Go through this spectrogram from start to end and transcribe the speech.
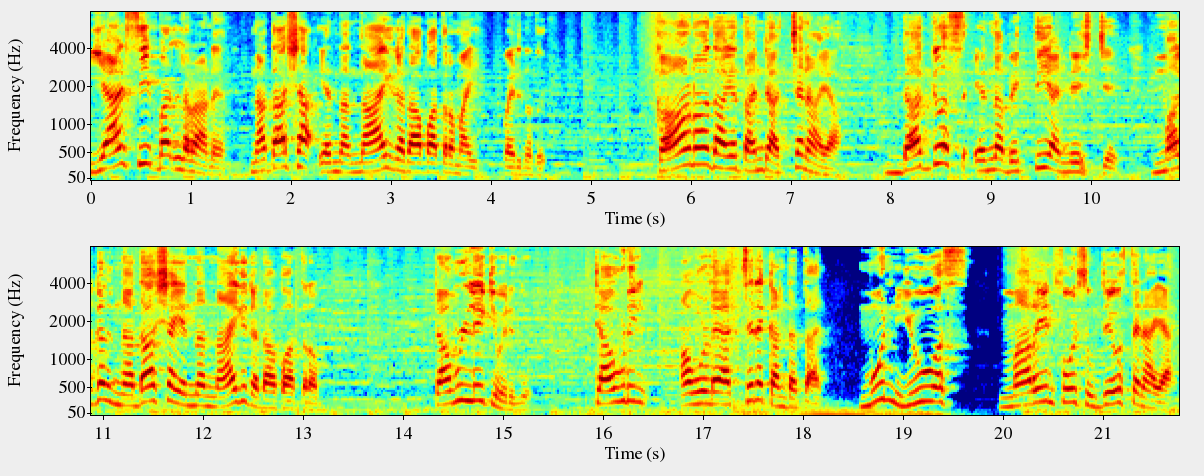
യാൻസി ബട്ട്ലറാണ് നതാഷ എന്ന നായക കഥാപാത്രമായി വരുന്നത്. കാണാതായ തന്റെ അച്ഛനായ ഡഗ്ലസ് എന്ന വ്യക്തിയെ അന്വേഷിച്ച് മകൾ നതാഷ എന്ന നായിക കഥാപാത്രം ടൗണിലേക്ക് വരുന്നു. ടൗണിൽ അവളുടെ അച്ഛനെ കണ്ടെത്താൻ മുൻ യു എസ് മറൈൻ ഫോഴ്സ് ഉദ്യോഗസ്ഥനായ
